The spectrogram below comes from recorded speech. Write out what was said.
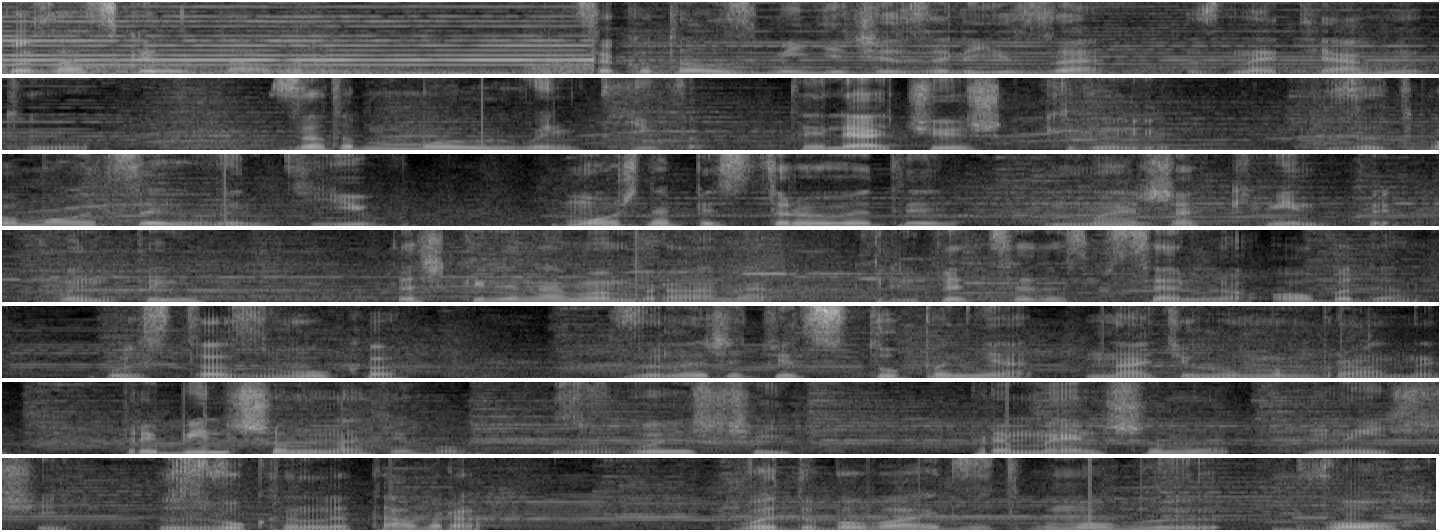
Козацький литавр це котел з міді чи заліза з натягнутою за допомогою гвинтів телячою шкірою. За допомогою цих гвинтів можна підстроювати в межах квінти, гвинти та шкіряна мембрана кріпляться до спеціального обода. Висота звука залежить від ступеня натягу мембрани. При більшому натягу звук вищий, при меншому нижчий. Звук на литаврах видобувають за допомогою двох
